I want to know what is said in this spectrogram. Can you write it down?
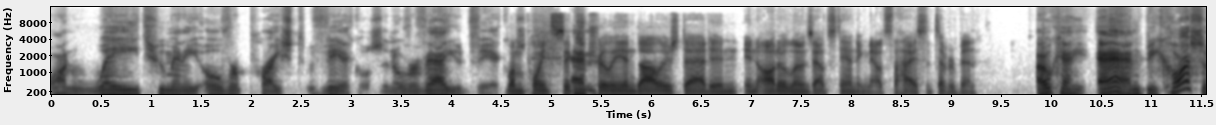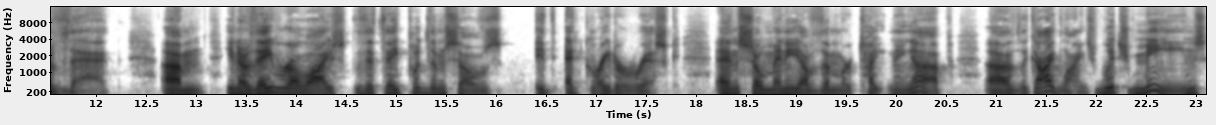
on way too many overpriced vehicles and overvalued vehicles. $1.6 and, trillion dollars, Dad, in in auto loans outstanding now. It's the highest it's ever been. Okay, and because of that, um, you know, they realized that they put themselves it, at greater risk, and so many of them are tightening up uh, the guidelines, which means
